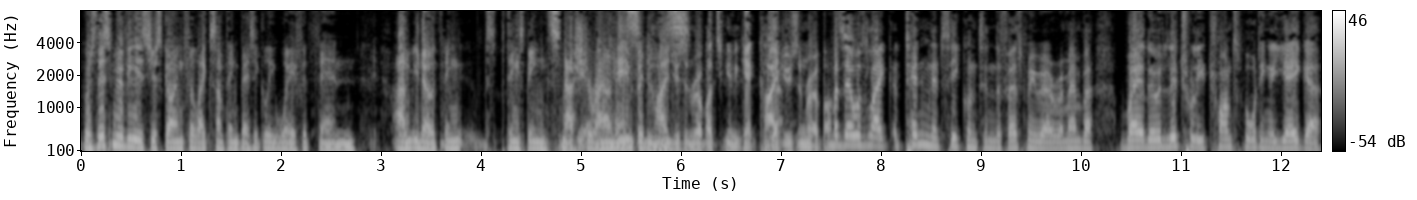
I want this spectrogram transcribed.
Whereas this movie is just going for like something basically wafer thin. Um, you know, thing, things being smashed Yeah, around you in came for kaijus and robots, you're going to get kaijus and robots. But there was like a 10 minute sequence in the first movie I remember where they were literally transporting a Jaeger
